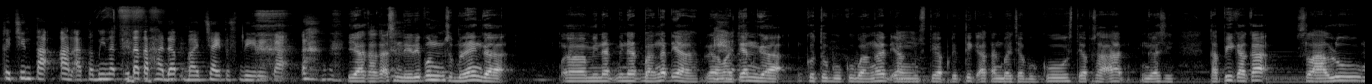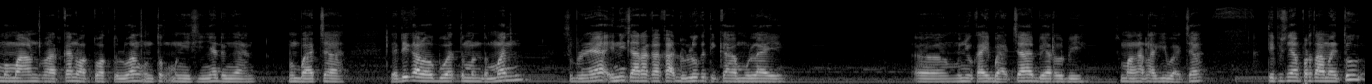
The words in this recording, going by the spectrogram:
kecintaan atau minat kita terhadap baca itu sendiri kak ya kakak sendiri pun sebenarnya nggak uh, minat-minat banget ya. Dalam artian nggak kutu buku banget yang setiap detik akan baca buku setiap saat enggak sih. Tapi kakak selalu memanfaatkan waktu-waktu luang untuk mengisinya dengan membaca. Jadi kalau buat teman-teman sebenarnya ini cara kakak dulu ketika mulai uh, menyukai baca biar lebih semangat lagi baca. Tipsnya pertama itu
